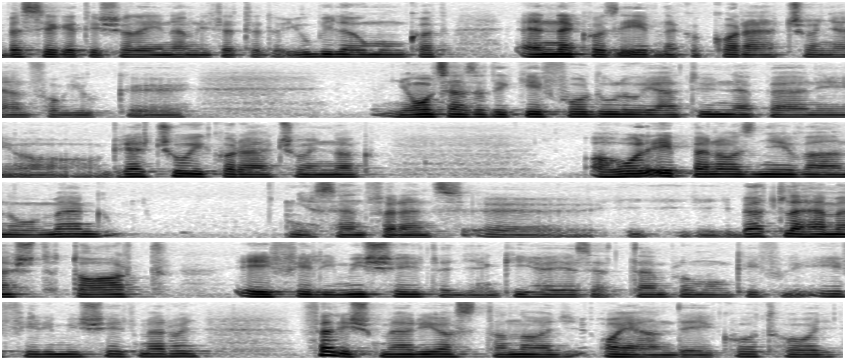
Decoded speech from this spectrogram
beszélgetés elején említetted a jubileumunkat, ennek az évnek a karácsonyán fogjuk 800. évfordulóját ünnepelni a Grecsói karácsonynak, ahol éppen az nyilvánul meg, hogy Szent Ferenc egy betlehemest tart, éjféli misét, egy ilyen kihelyezett templomon kívüli éjféli misét, mert hogy felismeri azt a nagy ajándékot, hogy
